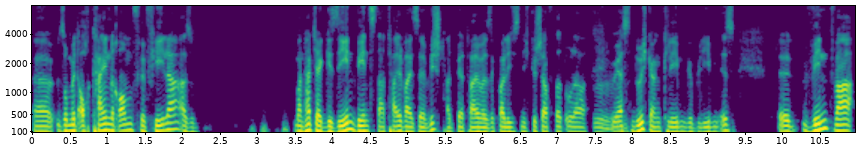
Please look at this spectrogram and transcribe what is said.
äh, somit auch kein Raum für Fehler. Also man hat ja gesehen, wen es da teilweise erwischt hat, wer teilweise Qualis nicht geschafft hat oder mhm. im ersten Durchgang kleben geblieben ist. Äh, Wind war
